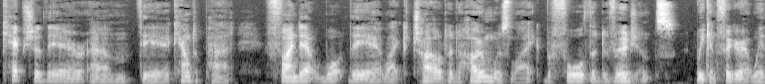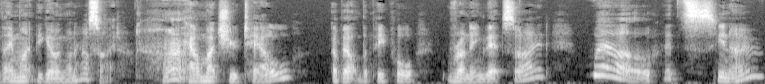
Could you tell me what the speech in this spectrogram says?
capture their um, their counterpart, find out what their like childhood home was like before the divergence, we can figure out where they might be going on our side. How much you tell about the people running that side? Well, it's you know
